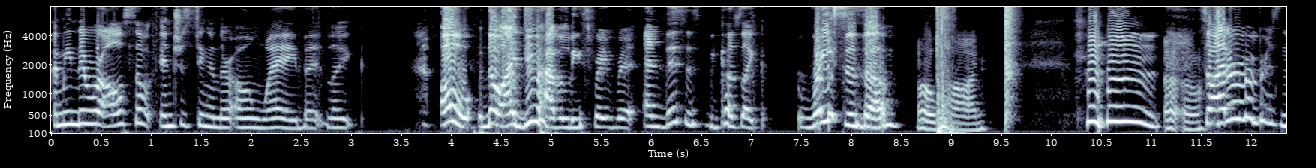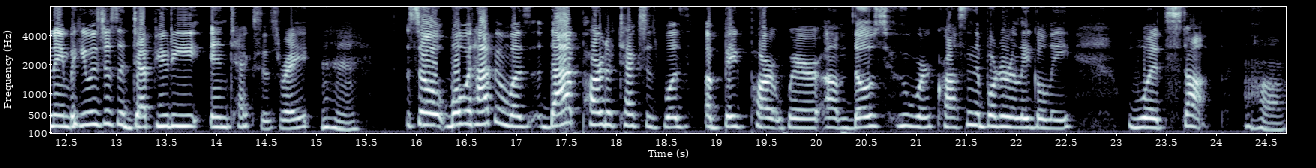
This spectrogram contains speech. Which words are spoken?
I mean, they were all so interesting in their own way, but like, oh no, I do have a least favorite, and this is because like racism. oh God. so Uh oh. I don't remember his name, but he was just a deputy in Texas, right? Mm-hmm. So what would happen was that part of Texas was a big part where um, those who were crossing the border illegally would stop, Uh huh.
